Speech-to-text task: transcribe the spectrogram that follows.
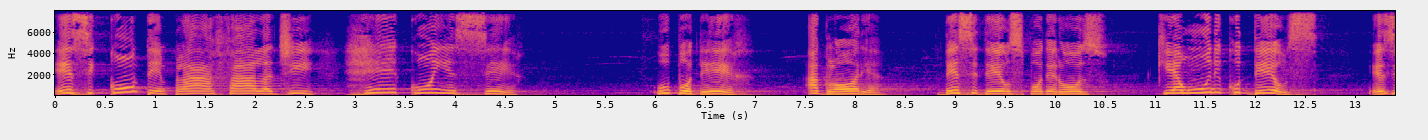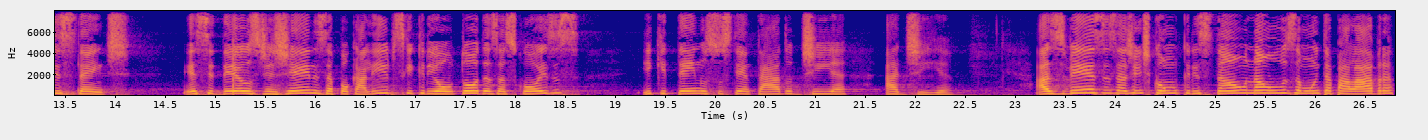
Esse contemplar fala de reconhecer o poder, a glória desse Deus poderoso, que é o único Deus existente. Esse Deus de Gênesis, Apocalipse, que criou todas as coisas e que tem nos sustentado dia a dia. Às vezes, a gente, como cristão, não usa muito a palavra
